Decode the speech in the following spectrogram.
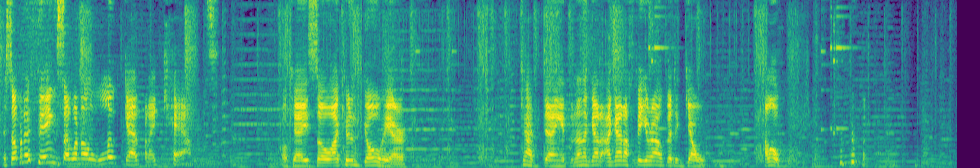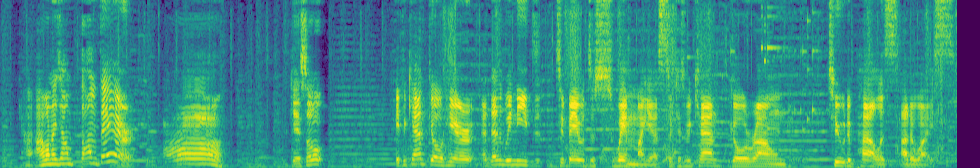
There's so many things I wanna look at, but I can't. Okay, so I couldn't go here. God dang it! And then I gotta, I gotta figure out where to go. Hello. I wanna jump down there. Ah. Okay, so if you can't go here, and then we need to be able to swim, I guess, because we can't go around to the palace otherwise.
